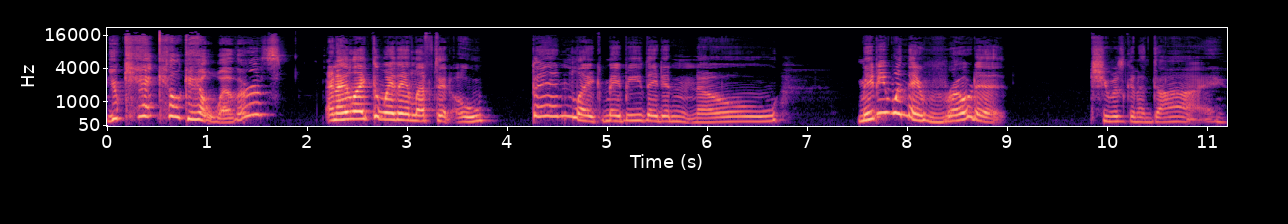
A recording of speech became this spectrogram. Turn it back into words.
You can't kill Gale Weathers. And I like the way they left it open. Like maybe they didn't know. Maybe when they wrote it, she was gonna die.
